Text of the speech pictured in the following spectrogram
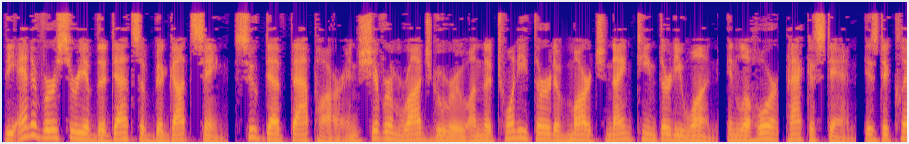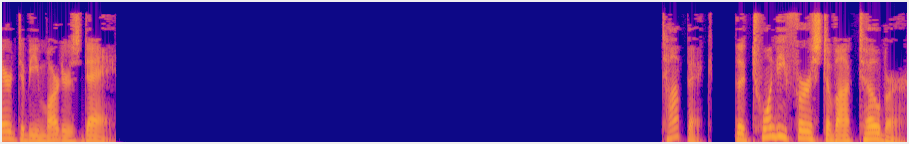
The anniversary of the deaths of Bhagat Singh, Sukhdev Thapar and Shivram Rajguru on 23 March 1931, in Lahore Pakistan, is declared to be Martyrs' Day. The 21st of October.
